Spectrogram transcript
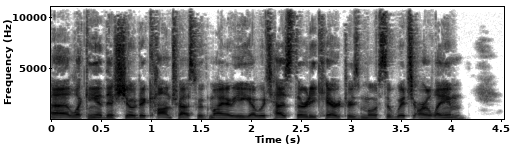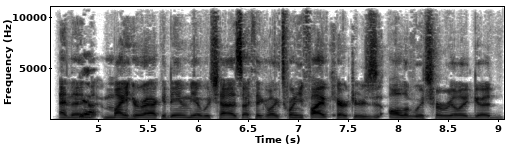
uh, looking at this show to contrast with Mayoiga, which has 30 characters, most of which are lame, and then Yeah. My Hero Academia, which has I think like 25 characters, all of which are really good.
